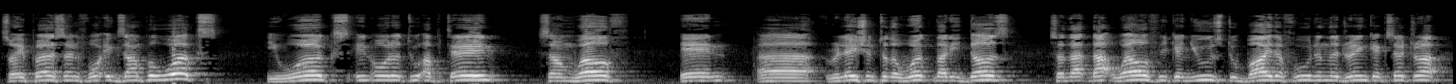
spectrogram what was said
So a person, for example, works. He works in order to obtain some wealth in uh, relation to the work that he does so that that wealth he can use to buy the food and the drink, etc.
